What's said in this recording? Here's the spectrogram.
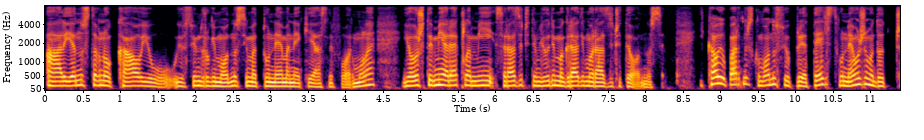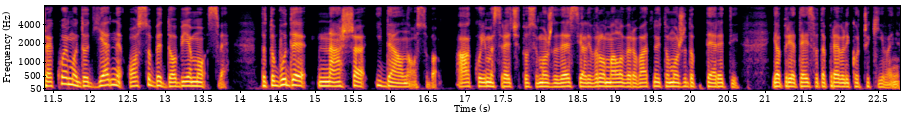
ali jednostavno kao i u, i u svim drugim odnosima tu nema neke jasne formule i ovo što je Mija rekla, mi sa različitim ljudima gradimo različite odnose. I kao i u partnerskom odnosu i u prijateljstvu ne možemo da očekujemo da od jedne osobe dobijemo sve da to bude naša idealna osoba. A ako ima sreće, to se možda desi, ali vrlo malo verovatno i to može da optereti jel, prijateljstvo ta preveliko očekivanja.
